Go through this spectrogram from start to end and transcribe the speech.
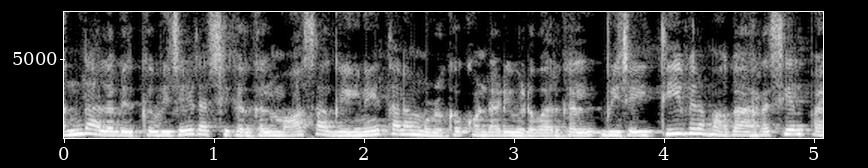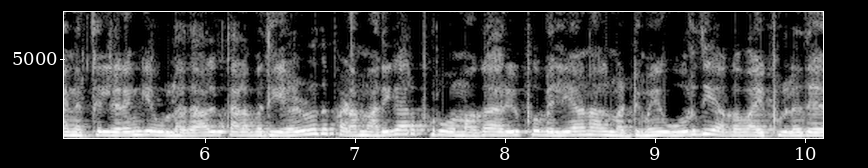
அந்த அளவிற்கு விஜய் ரசிகர்கள் மாசாக இணையதளம் முழுக்க கொண்டாடி விடுவார்கள். விஜய் தீவிரமாக அரசியல் பயணத்தில் இறங்கியுள்ளதால் தளபதி எழுபது படம் அதிகாரப்பூர்வமாக அறிவிப்பு வெளியானால் மட்டுமே உறுதியாக வாய்ப்புள்ளது.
